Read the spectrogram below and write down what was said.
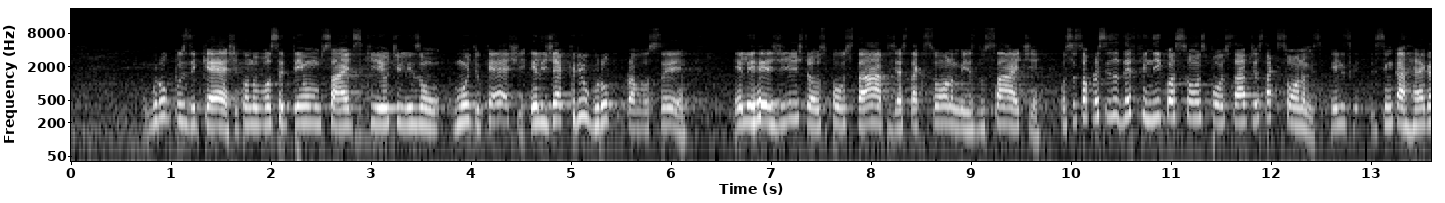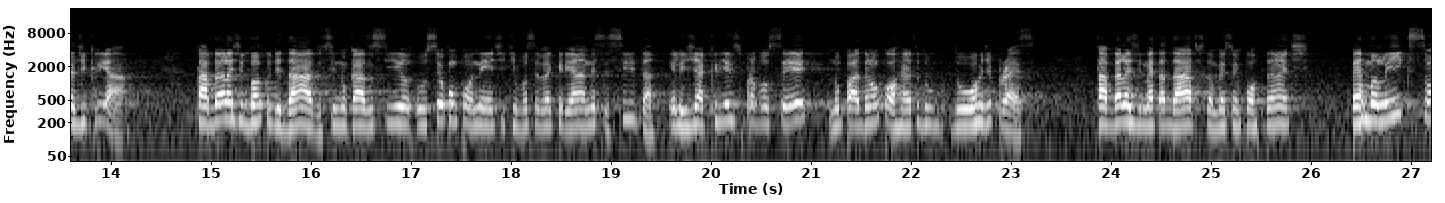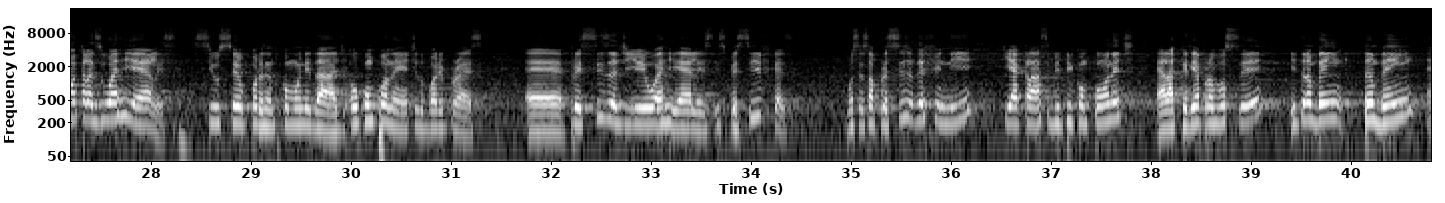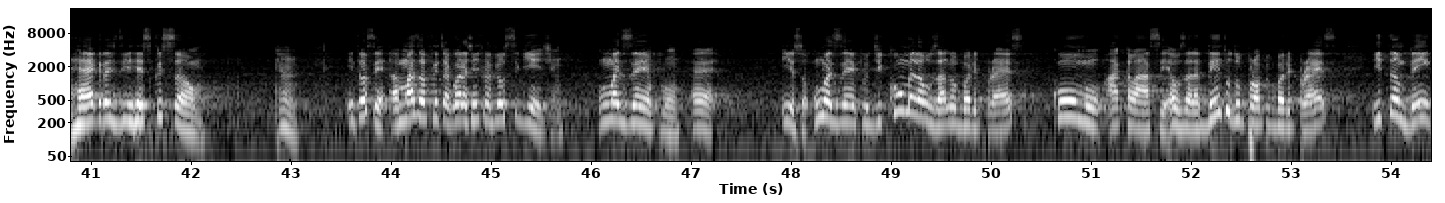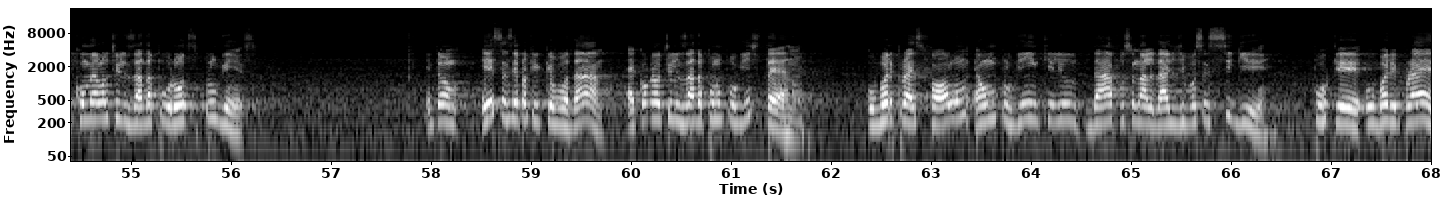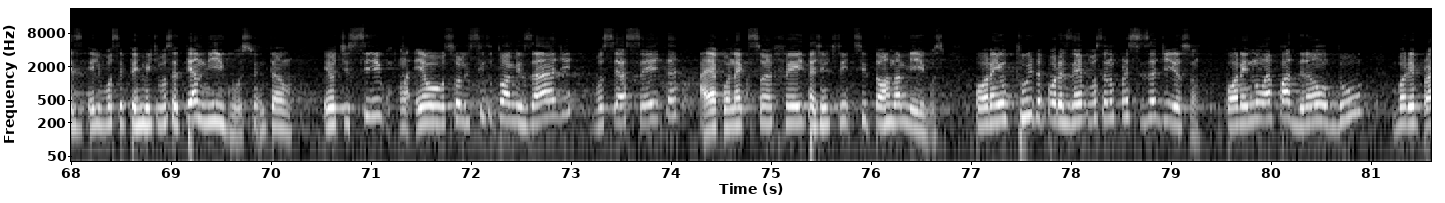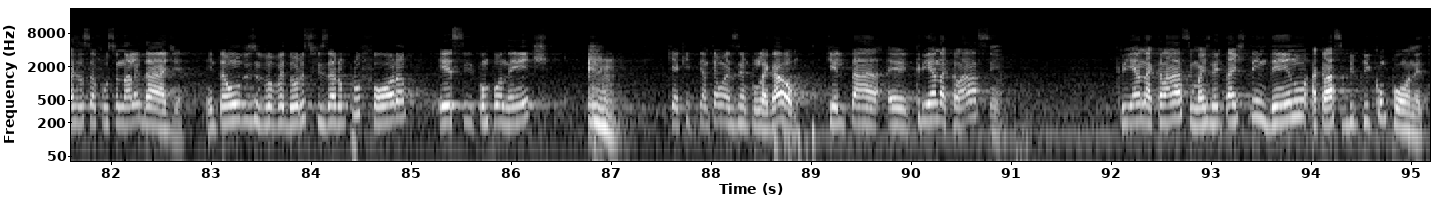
grupos de cache, quando você tem um sites que utilizam muito cache, ele já cria o grupo para você, ele registra os post types e as taxonomies do site. Você só precisa definir quais são os post types e as taxonomies. Ele se encarrega de criar. Tabelas de banco de dados, se no caso se o seu componente que você vai criar necessita, ele já cria isso para você no padrão correto do, do WordPress. Tabelas de metadados também são importantes. Permalinks são aquelas URLs se o seu, por exemplo, comunidade ou componente do BodyPress é, precisa de URLs específicas, você só precisa definir que a classe BP Component ela cria para você e também, também regras de restrição. Então, assim, mais à frente agora a gente vai ver o seguinte, um exemplo, é, isso, um exemplo de como ela é usada no BodyPress, como a classe é usada dentro do próprio BodyPress e também como ela é utilizada por outros plugins. Então, esse exemplo aqui que eu vou dar é como é utilizada por um plugin externo. O WordPress Follow é um plugin que ele dá a funcionalidade de você seguir, porque o WordPress ele você permite você ter amigos. Então, eu te sigo, eu solicito tua amizade, você aceita, aí a conexão é feita, a gente se torna amigos. Porém, o Twitter, por exemplo, você não precisa disso. Porém, não é padrão do WordPress essa funcionalidade. Então, os desenvolvedores fizeram por fora esse componente que aqui tem até um exemplo legal, que ele está é, criando a classe, criando a classe, mas ele está estendendo a classe BP Component.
